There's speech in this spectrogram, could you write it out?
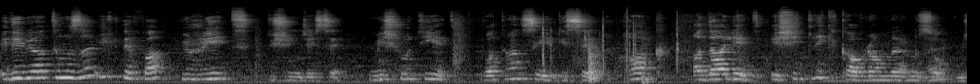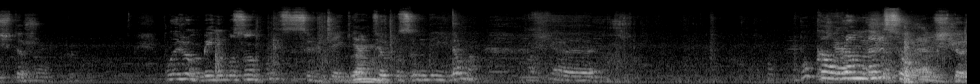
Edebiyatımıza ilk defa hürriyet düşüncesi, meşrutiyet, vatan sevgisi, hak, adalet, eşitlik kavramlarını sokmuştur. Buyurun benim uzun sürecek yer çok uzun değil ama e, bu kavramları sokmuştur.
